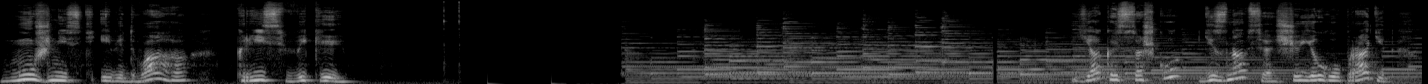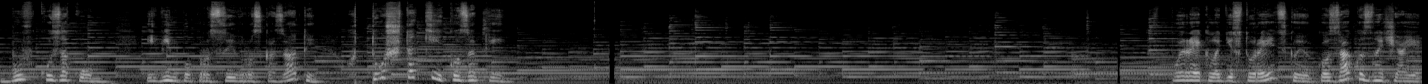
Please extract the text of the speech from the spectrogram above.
мужність і відвага крізь віки. Якось Сашко дізнався, що його прадід був козаком, і він попросив розказати, хто ж такі козаки. В перекладі з турецької козак означає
